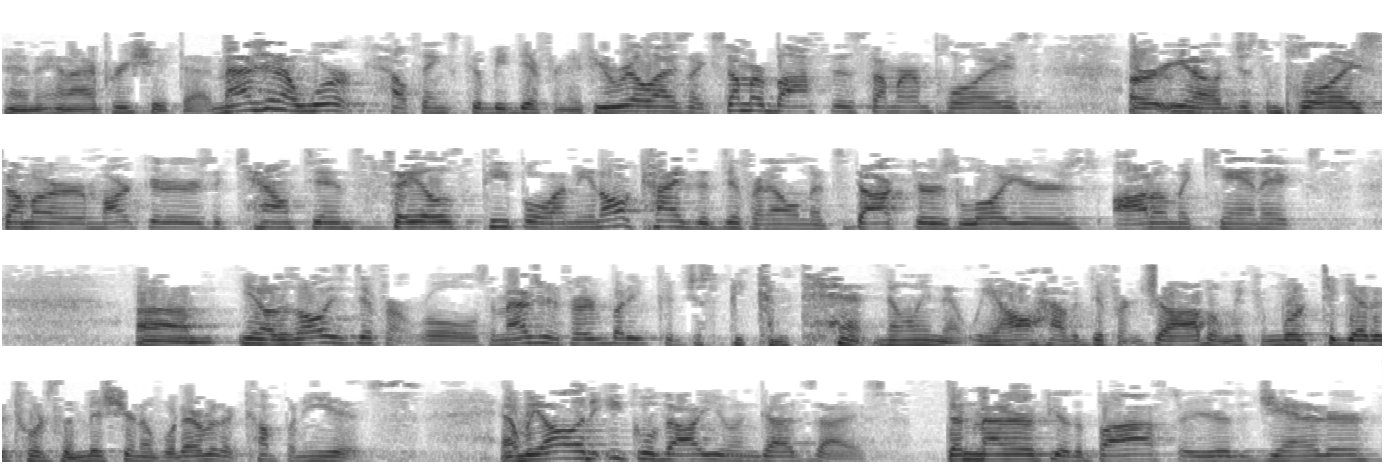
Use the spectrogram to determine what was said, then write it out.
And, and I appreciate that. Imagine at work how things could be different. If you realize like some are bosses, some are employees, or, you know, just employees, some are marketers, accountants, salespeople. I mean, all kinds of different elements. Doctors, lawyers, auto mechanics. Um, you know, there's these different roles. Imagine if everybody could just be content knowing that we all have a different job and we can work together towards the mission of whatever the company is. And we all had equal value in God's eyes. Doesn't matter if you're the boss or you're the janitor,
